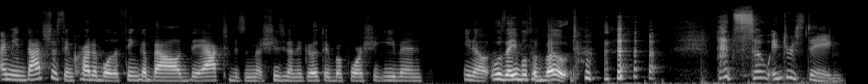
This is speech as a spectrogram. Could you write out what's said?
I mean, that's just incredible to think about the activism that she's going to go through before she even, you know, was able to vote. that's so interesting.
